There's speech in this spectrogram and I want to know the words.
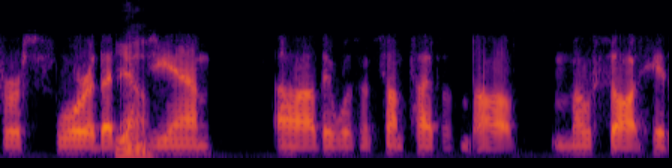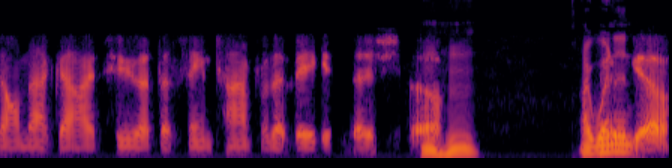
first floor of that Yeah. MGM. Uh, there wasn't some type of uh, Mossad hit on that guy too at that same time for that Vegas fish. So Mhm. I went in. go.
